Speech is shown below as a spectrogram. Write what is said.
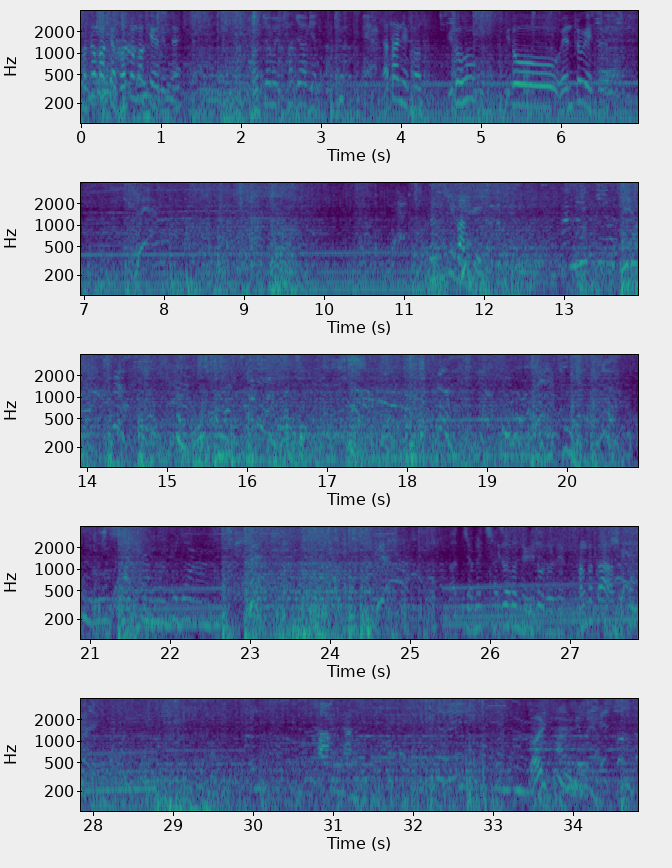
거점 갈게요 거점 갈게요 님들 거점을 차지하겠다. 야타님 저 위도 후 위도 왼쪽에 있어요. 눈치 반비. 위도 도주, 위도 도주. 방금 깔아. 나이스.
